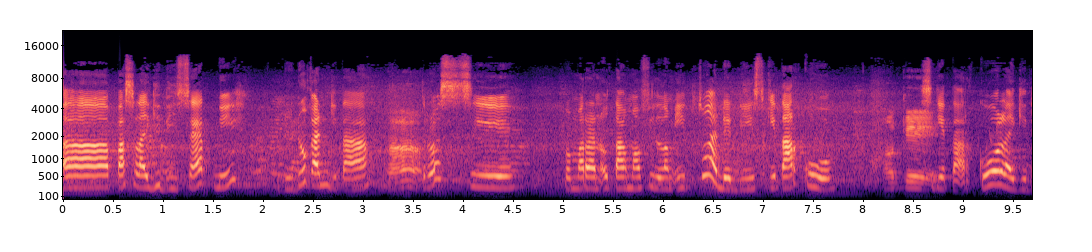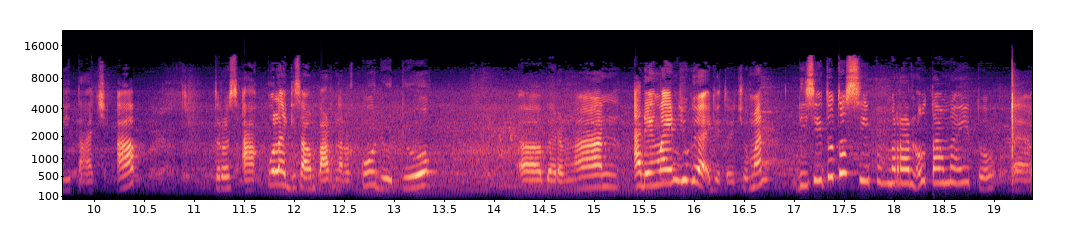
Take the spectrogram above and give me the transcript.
eh, pas lagi di set nih, duduk kan kita. Ah, Terus si pemeran utama film itu ada di sekitarku. Oke. Sekitarku lagi di touch up. Terus aku lagi sama partnerku duduk eh, barengan. Ada yang lain juga gitu. Cuman di situ tuh si pemeran utama itu eh,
